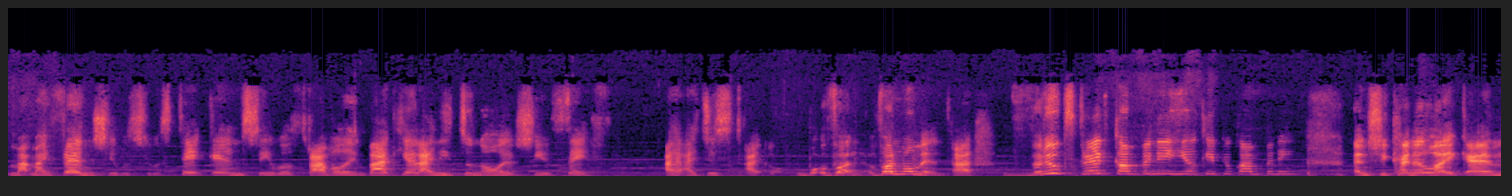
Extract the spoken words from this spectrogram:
my, my friend. She was she was taken. She was traveling back here. I need to know if she is safe. I, I just I one one moment. Uh, Varuk's great company. He'll keep you company. And she kind of like um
